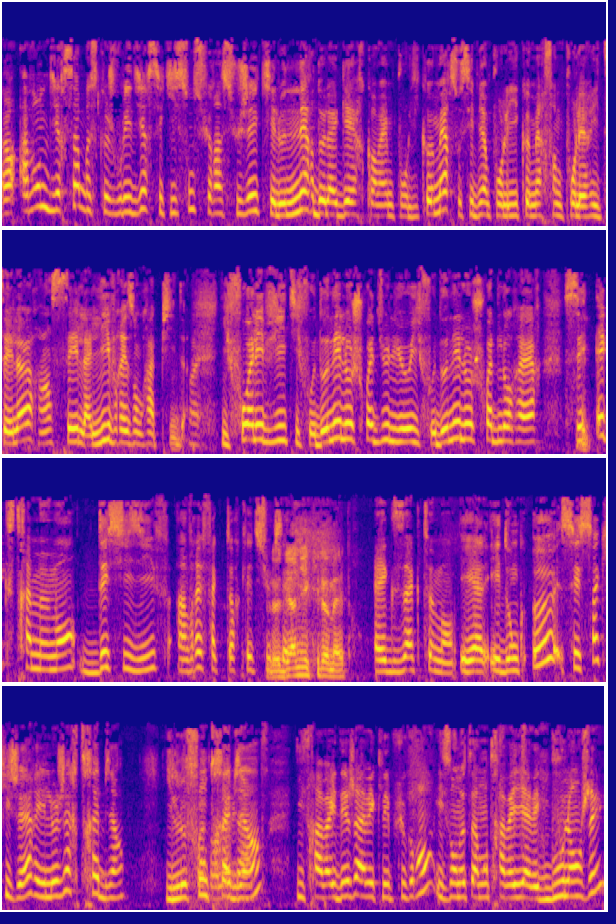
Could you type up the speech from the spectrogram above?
Alors, avant de dire ça, moi, ce que je voulais dire, c'est qu'ils sont sur un sujet qui est le nerf de la guerre guerre quand même pour l'e-commerce, aussi bien pour les e-commerçants que pour les retailers, hein, c'est la livraison rapide. Il faut aller vite, il faut donner le choix du lieu, il faut donner le choix de l'horaire. C'est extrêmement décisif, un vrai facteur clé de Le succès. dernier kilomètre. Exactement. Et, et donc eux, c'est ça qu'ils gèrent et ils le gèrent très bien. Ils le font très bien. Ils travaillent déjà avec les plus grands. Ils ont notamment travaillé avec Boulanger.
